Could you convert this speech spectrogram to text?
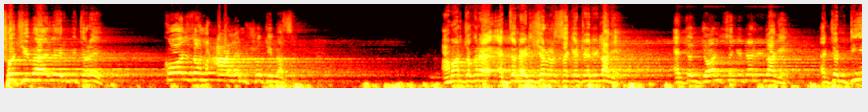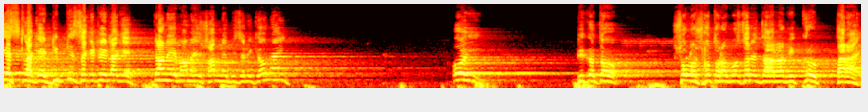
সচিবালয়ের ভিতরে কয়জন আলেম সচিব আছে? আমার যখন একজন এডিশনাল সেক্রেটারি লাগে, একজন জয়েন্ট সেক্রেটারি লাগে, একজন ডিএস লাগে ডিপটি সেক্রেটারি লাগে, ডানে বামে, সামনে, পিছনে কেউ নাই। ওই বিগত ষোলো, সতেরো বছরে যারা রিক্রুট তারাই।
